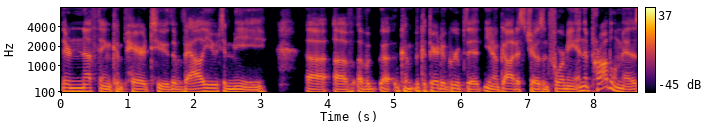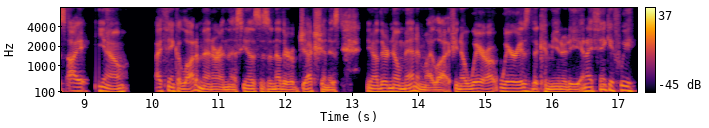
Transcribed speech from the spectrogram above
they're nothing compared to the value to me uh, of of a, uh, com- compared to a group that you know God has chosen for me. And the problem is, I you know I think a lot of men are in this. You know, this is another objection is, you know, there are no men in my life. You know, where where is the community? And I think if we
